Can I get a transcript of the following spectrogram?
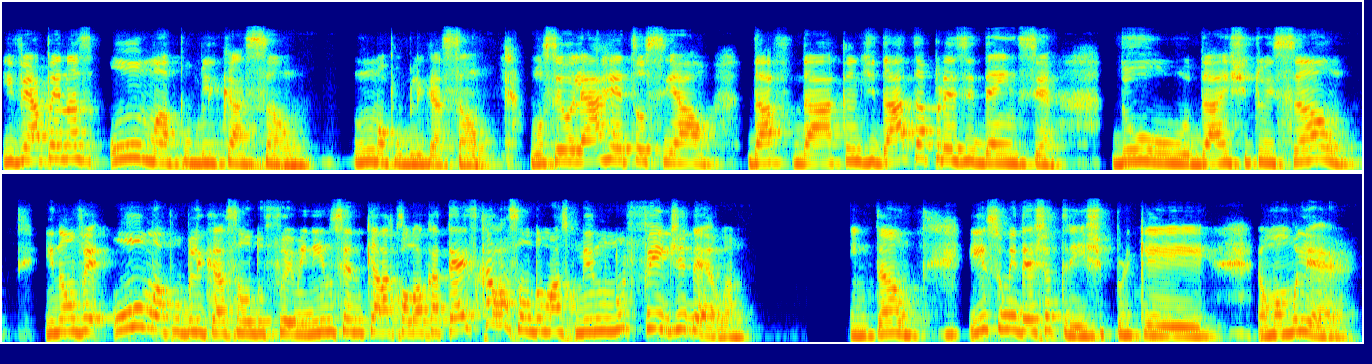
e ver apenas uma publicação uma publicação. Você olhar a rede social da, da candidata à presidência do, da instituição e não ver uma publicação do feminino, sendo que ela coloca até a escalação do masculino no feed dela. Então, isso me deixa triste, porque é uma mulher.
